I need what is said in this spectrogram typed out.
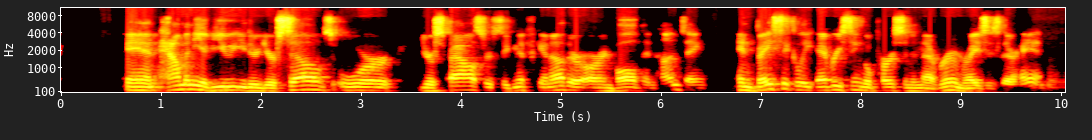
and how many of you either yourselves or your spouse or significant other are involved in hunting? And basically every single person in that room raises their hand.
